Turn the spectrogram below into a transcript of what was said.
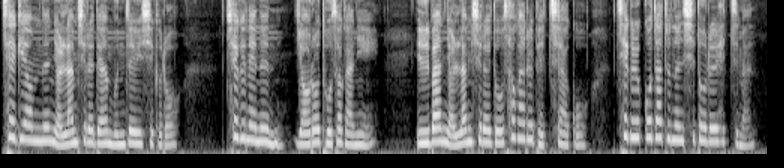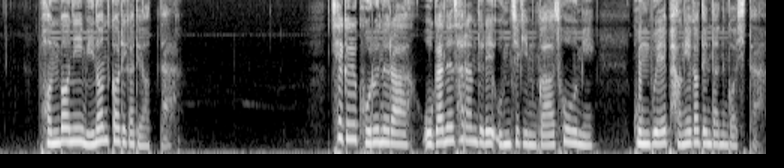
책이 없는 열람실에 대한 문제의식으로 최근에는 여러 도서관이 일반 열람실에도 서가를 배치하고 책을 꽂아두는 시도를 했지만 번번이 민원거리가 되었다. 책을 고르느라 오가는 사람들의 움직임과 소음이 공부에 방해가 된다는 것이다.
